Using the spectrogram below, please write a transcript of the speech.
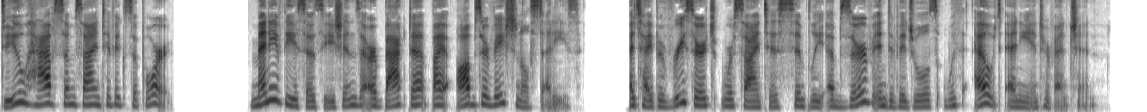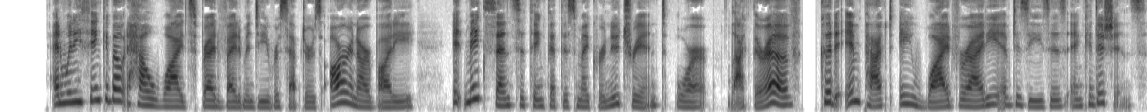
do have some scientific support. Many of the associations are backed up by observational studies, a type of research where scientists simply observe individuals without any intervention. And when you think about how widespread vitamin D receptors are in our body, it makes sense to think that this micronutrient, or lack thereof, could impact a wide variety of diseases and conditions.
